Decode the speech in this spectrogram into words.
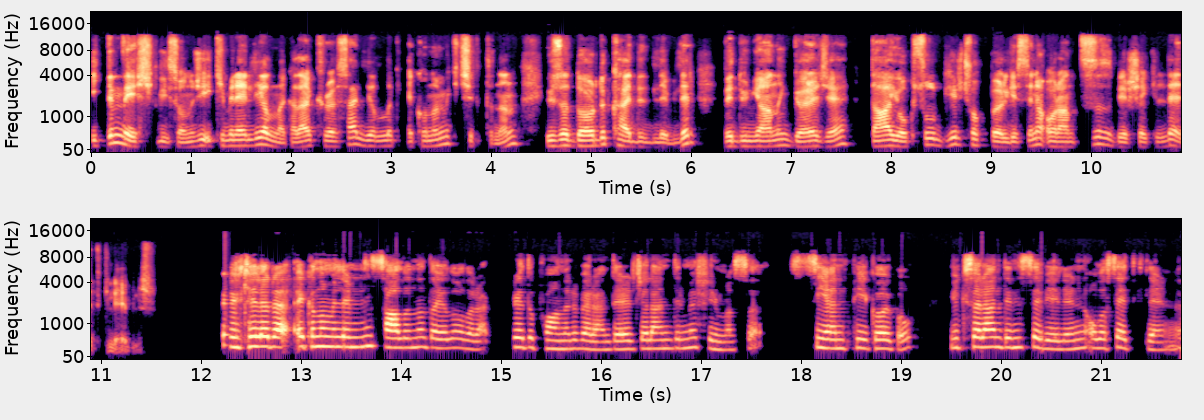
iklim değişikliği sonucu 2050 yılına kadar küresel yıllık ekonomik çıktının %4'ü kaydedilebilir ve dünyanın görece daha yoksul birçok bölgesini orantısız bir şekilde etkileyebilir. Ülkelere ekonomilerinin sağlığına dayalı olarak kredi puanları veren derecelendirme firması CNP Global, yükselen deniz seviyelerinin olası etkilerini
